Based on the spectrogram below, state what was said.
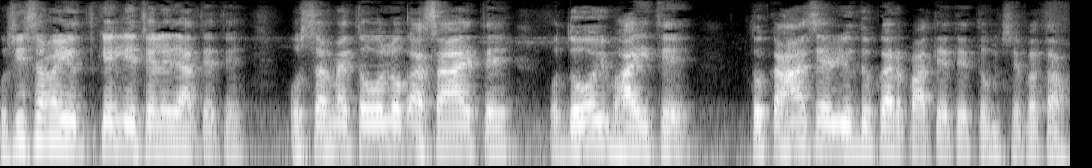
उसी समय युद्ध के लिए चले जाते थे। उस समय तो वो लोग असहाय थे, वो दो ही भाई थे तो कहाँ से युद्ध कर पाते थे तुमसे, बताओ?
